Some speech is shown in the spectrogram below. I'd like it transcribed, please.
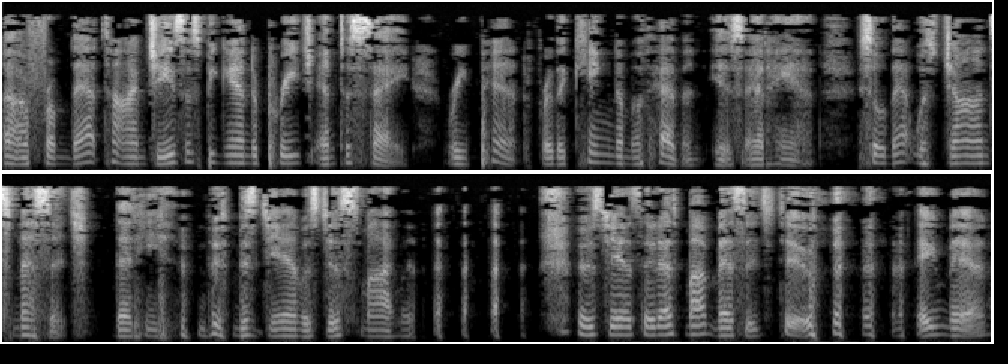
uh, from that time Jesus began to preach and to say, repent for the kingdom of heaven is at hand. So that was John's message that he, Miss Jan was just smiling. Miss Jan said, that's my message too. Amen.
